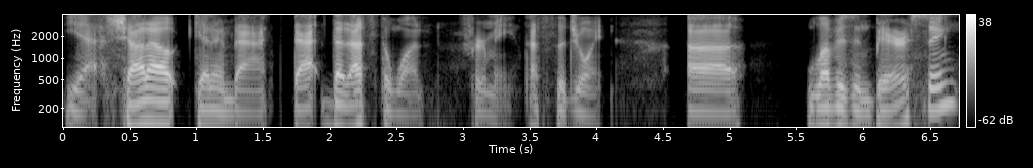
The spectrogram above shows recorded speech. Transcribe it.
Yeah, shout out, get him back. That, that that's the one for me. That's the joint. Uh, Love is Embarrassing.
